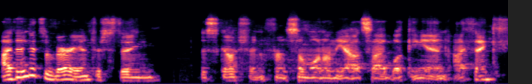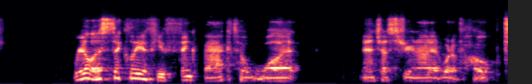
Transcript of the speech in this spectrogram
I think it's a very interesting discussion from someone on the outside looking in. I think realistically, if you think back to what Manchester United would have hoped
